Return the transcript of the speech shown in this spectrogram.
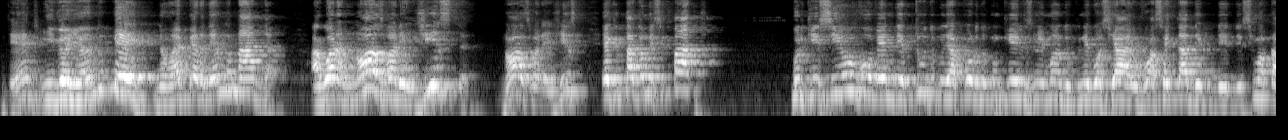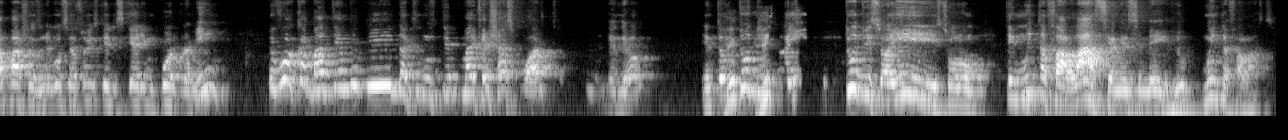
Entende? E ganhando bem, não é perdendo nada. Agora, nós varejistas, nós varejistas, é que pagamos esse pato. Porque se eu vou vender tudo de acordo com o que eles me mandam negociar, eu vou aceitar de, de, de cima para baixo as negociações que eles querem impor para mim, eu vou acabar tendo que, daqui a um tempo mais, fechar as portas. Entendeu? Então, tudo isso aí, tudo isso aí, Solon, tem muita falácia nesse meio, viu? Muita falácia.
